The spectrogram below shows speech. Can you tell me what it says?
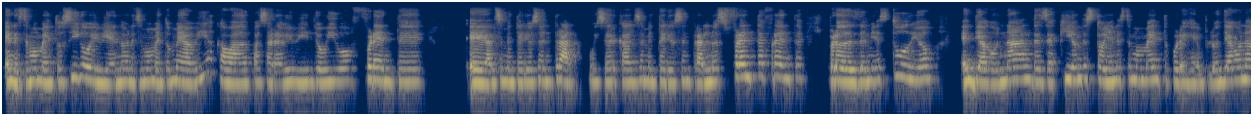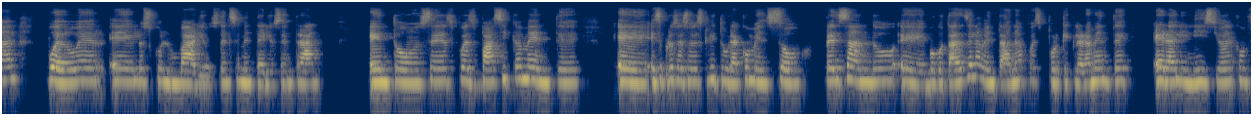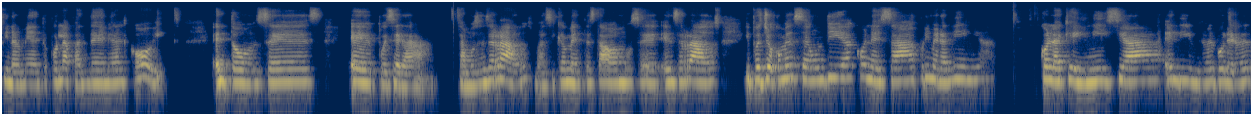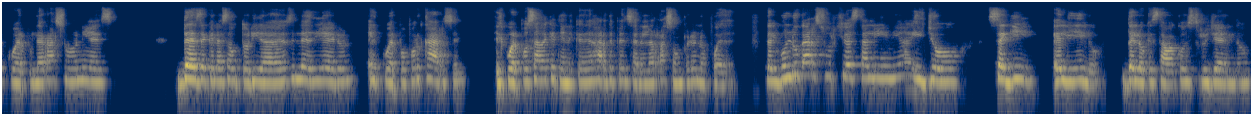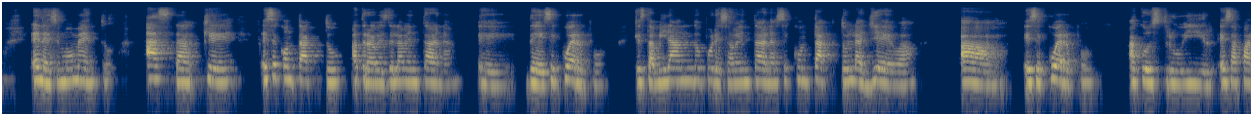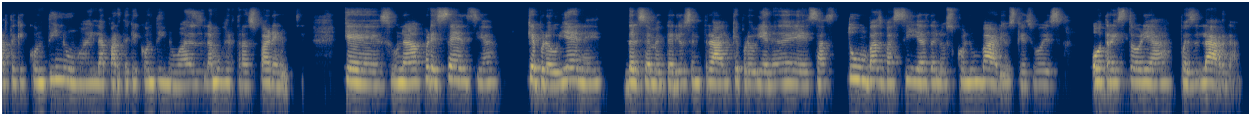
en este momento sigo viviendo, en ese momento me había acabado de pasar a vivir, yo vivo frente eh, al cementerio central, muy cerca del cementerio central, no es frente a frente, pero desde mi estudio, en diagonal, desde aquí donde estoy en este momento, por ejemplo, en diagonal, puedo ver eh, los columbarios del cementerio central. Entonces, pues básicamente ese proceso de escritura comenzó pensando eh, Bogotá desde la ventana, pues porque claramente era el inicio del confinamiento por la pandemia del COVID. Entonces, eh, pues era, estamos encerrados, básicamente estábamos encerrados y pues yo comencé un día con esa primera línea con la que inicia el libro, El bolero del cuerpo y la razón, y es, desde que las autoridades le dieron el cuerpo por cárcel, el cuerpo sabe que tiene que dejar de pensar en la razón, pero no puede. De algún lugar surgió esta línea y yo seguí el hilo de lo que estaba construyendo en ese momento hasta que ese contacto a través de la ventana eh, de ese cuerpo que está mirando por esa ventana, ese contacto la lleva a ese cuerpo a construir esa parte que continúa y la parte que continúa es la mujer transparente que es una presencia que proviene del cementerio central, que proviene de esas tumbas vacías de los columbarios, que eso es otra historia pues larga,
